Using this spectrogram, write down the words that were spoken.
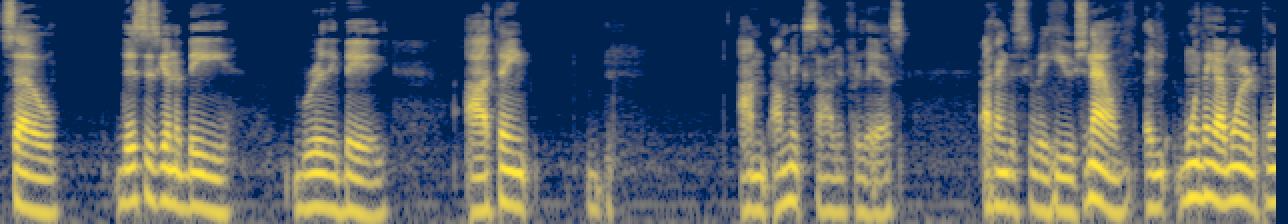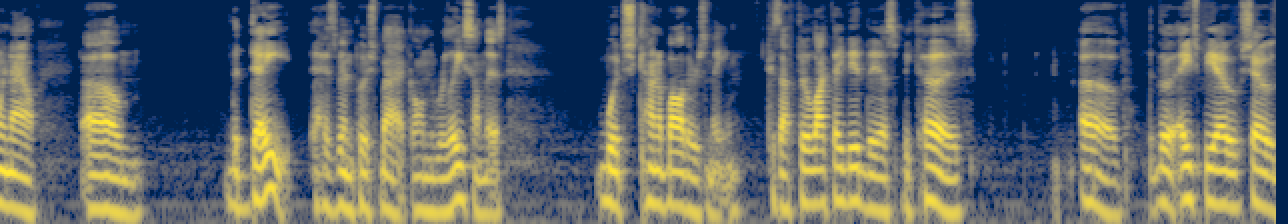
So this is going to be really big. I think I'm I'm excited for this. I think this is going to be huge. Now, one thing I wanted to point out, um, the date has been pushed back on the release on this, which kind of bothers me because I feel like they did this because of the HBO show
